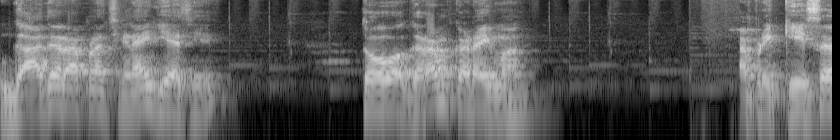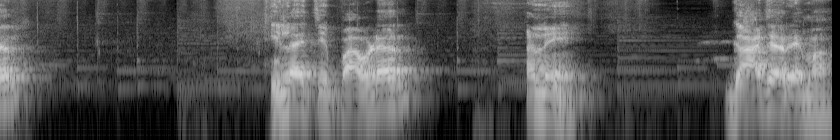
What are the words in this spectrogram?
ગાજર આપણા છીણાઈ ગયા છે. તો ગરમ કઢાઈમાં આપણે કેસર ઇલાયચી પાવડર અને ગાજર એમાં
